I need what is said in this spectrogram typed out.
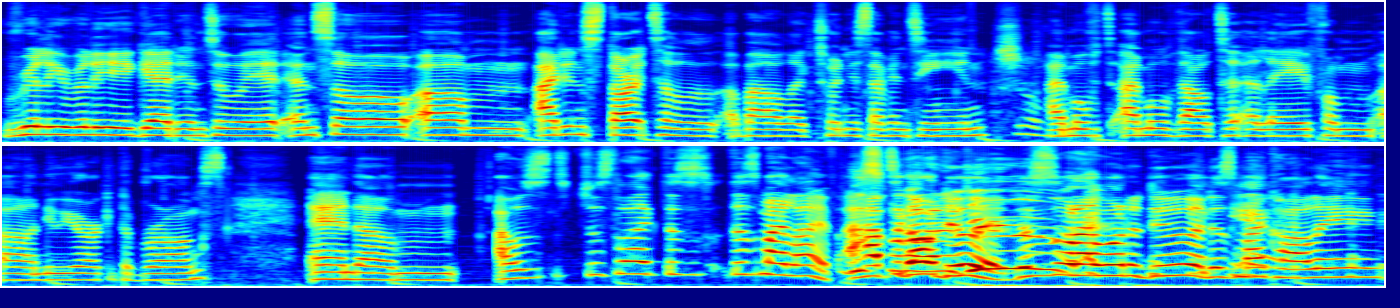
really, really get into it. And so um, I didn't start till about like 2017. Sure. I moved, I moved out to LA from uh, New York, the Bronx, and um, I was just like, this, is this is my life. I have to go do wanna it. This is what I want to do, and this is my calling.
